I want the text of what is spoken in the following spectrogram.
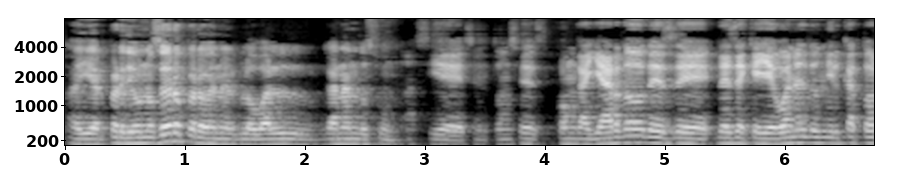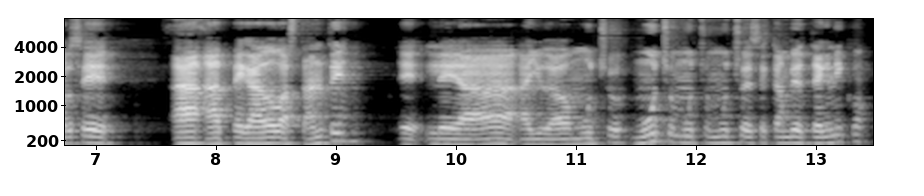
Ayer perdió 1-0, pero en el global ganan 2-1. Así es, entonces con Gallardo desde, desde que llegó en el 2014 ha, ha pegado bastante, eh, le ha ayudado mucho, mucho, mucho, mucho ese cambio de técnico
